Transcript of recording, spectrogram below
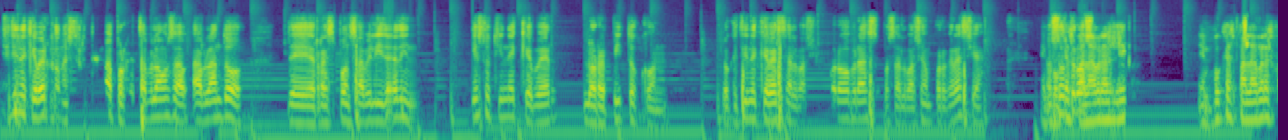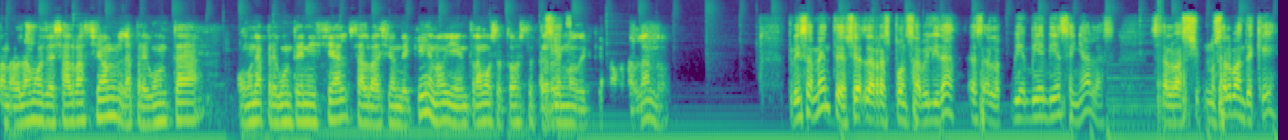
sí tiene que ver con nuestro tema, porque estamos hablando de responsabilidad y esto tiene que ver, lo repito, con lo que tiene que ver salvación por obras o salvación por gracia. En Nosotros, pocas palabras, en pocas palabras, cuando hablamos de salvación, la pregunta o una pregunta inicial, ¿salvación de qué? ¿no? Y entramos a todo este terreno de que estamos hablando. Precisamente, o sea, la responsabilidad, bien, bien, bien señalas. Salvación, ¿Nos salvan de qué?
